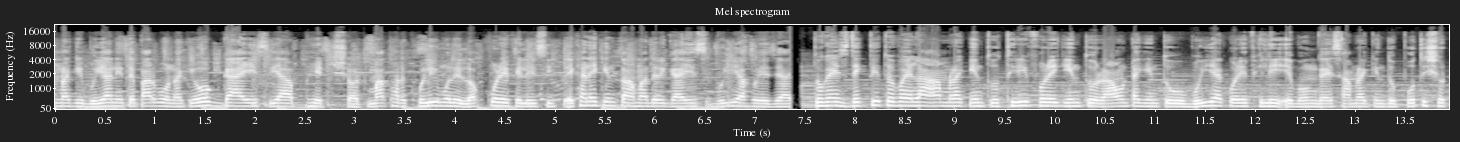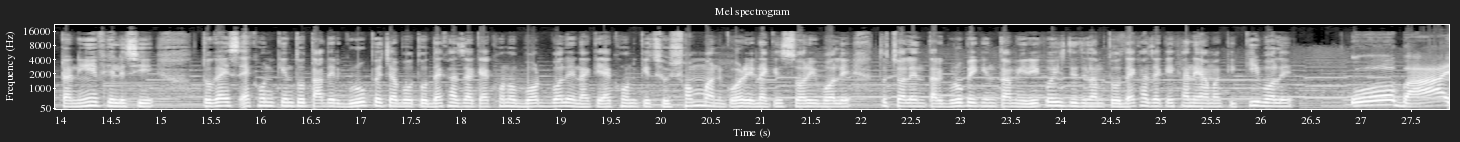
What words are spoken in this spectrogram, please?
আমরা কি বুইয়া নিতে পারব নাকি? ও গাইস ইয়া হেডশট মাথার খুলি মলি লক করে ফেলেছি। এখানে কিন্তু আমাদের গাইস বুইয়া হয়ে যায়। তো গাইস দেখতে তো পাইলা, আমরা কিন্তু থ্রি ফোরে কিন্তু রাউন্ডটা কিন্তু বুইয়া করে ফেলি এবং গাইস আমরা কিন্তু প্রতিশোধটা নিয়ে ফেলেছি। তো গাইস এখন কিন্তু তাদের গ্রুপে যাব। তো দেখা যাক, এখনও বট বলে নাকি এখন কিছু সম্মান করে নাকি সরি বলে। তো চলেন, তার গ্রুপে কিন্তু আমি রিকোয়েস্ট দিয়ে দিলাম। তো দেখা যাক এখানে আমাকে কি বলে। ও ভাই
